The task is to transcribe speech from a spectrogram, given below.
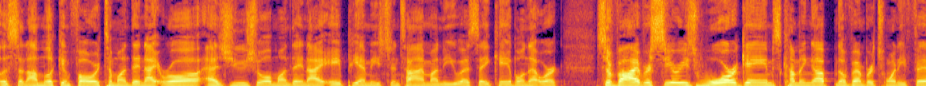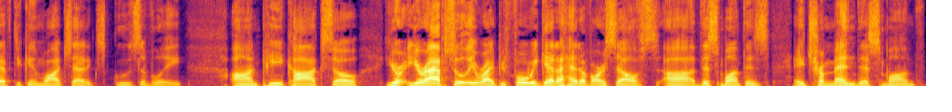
listen, I'm looking forward to Monday Night Raw as usual. Monday night, 8 p.m. Eastern Time on the USA Cable Network. Survivor Series War Games coming up November 25th. You can watch that exclusively on Peacock. So you're you're absolutely right. Before we get ahead of ourselves, uh, this month is a tremendous month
